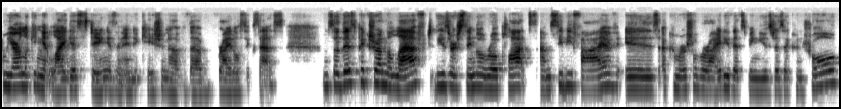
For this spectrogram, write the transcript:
we are looking at Lygus sting as an indication of the bridal success. And so this picture on the left, these are single row plots. Um, CB5 is a commercial variety that's being used as a control.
